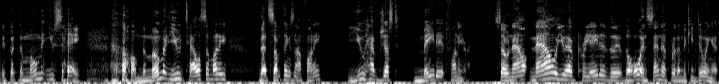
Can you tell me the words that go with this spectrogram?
It- but the moment you say, um, the moment you tell somebody that something's not funny, you have just made it funnier. So now, now you have created the the whole incentive for them to keep doing it.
